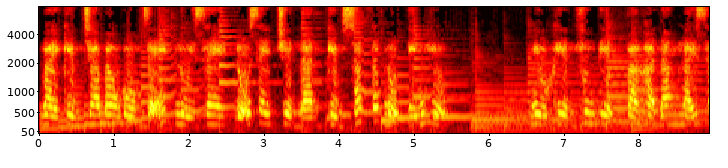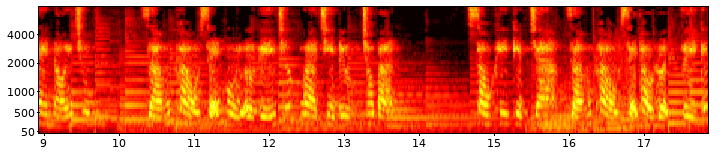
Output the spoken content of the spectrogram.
Bài kiểm tra bao gồm rẽ, lùi xe, đỗ xe chuyển làn, kiểm soát tốc độ tín hiệu, điều khiển phương tiện và khả năng lái xe nói chung. Giám khảo sẽ ngồi ở ghế trước và chỉ đường cho bạn. Sau khi kiểm tra, giám khảo sẽ thảo luận về kết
